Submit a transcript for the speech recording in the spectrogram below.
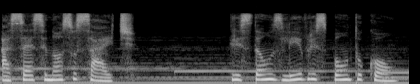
Acesse nosso site cristãoslivres.com.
